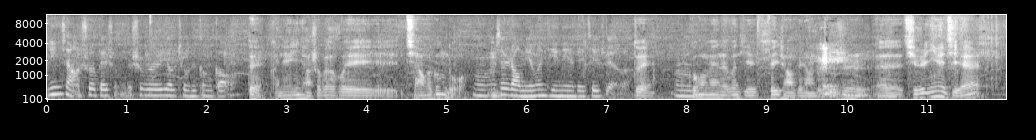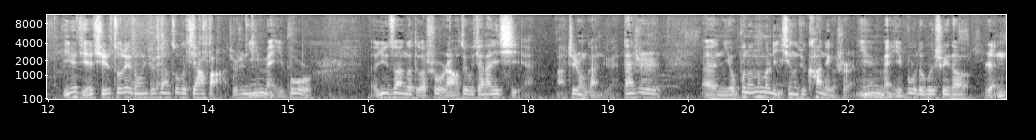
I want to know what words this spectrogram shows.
音响设备什么的，是不是要求会更高？对，肯定音响设备会钱会更多。嗯，而且扰民问题你也得解决了。对，各方面的问题非常非常多。就是呃，其实音乐节，音乐节其实做这个东西就像做个加法，就是你每一步呃运算个得数，然后最后加在一起。啊，这种感觉，但是，呃，你又不能那么理性的去看这个事儿，因为每一步都会涉及到人，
